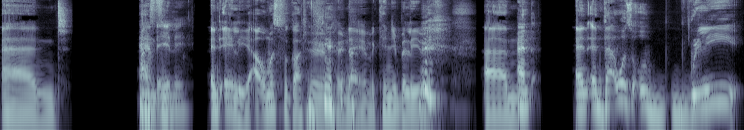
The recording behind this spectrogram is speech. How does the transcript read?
and And thi- Ellie. and Ellie. I almost forgot her, her name. Can you believe it? Um, And- and and that was really.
